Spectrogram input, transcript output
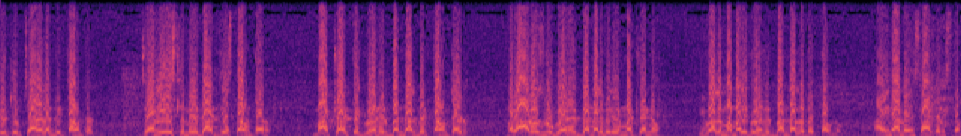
యూట్యూబ్ ఛానల్ అని తిడతా ఉంటాడు. జర్నలిస్టుల మీద దాడి చేస్తూ ఉంటారు. మాట్లాడితే గృహ నిర్బంధాలు పెడతా ఉంటాడు. మరి ఆ రోజు నువ్వు గృహ నిర్బంధాల మీద ఏం మాట్లాడినావు? ఇవాళ మమ్మల్ని గృహ నిర్బంధాల్లో పెడతా ఉన్నావు. అయినా మేము సహకరిస్తాం.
